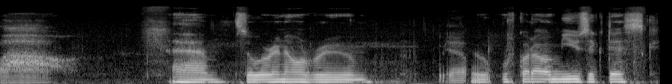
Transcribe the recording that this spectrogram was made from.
Wow. Um, so we're in our room. Yeah. We- We've got our music disc.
